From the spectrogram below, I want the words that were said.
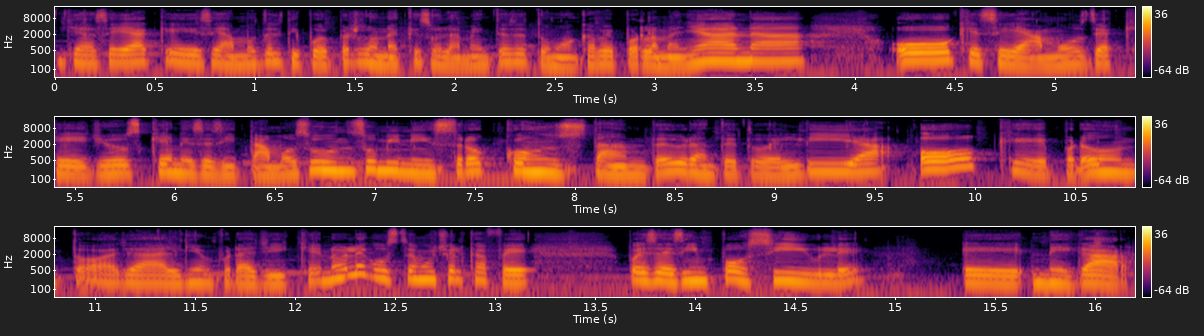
ya sea que seamos del tipo de persona que solamente se toma un café por la mañana o que seamos de aquellos que necesitamos un suministro constante durante todo el día o que pronto haya alguien por allí que no le guste mucho el café, pues es imposible eh, negar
